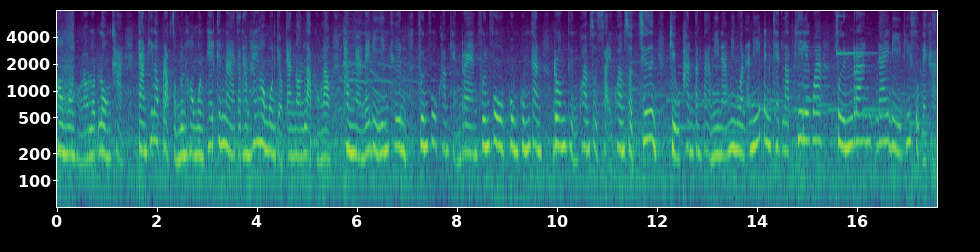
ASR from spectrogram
ฮอร์โมนของเราลดลงค่ะ การที่เราปรับสมดุลฮอร์โมนเพศขึ้นมา จะทำให้ฮอร์โมนเกี่ยวกับการนอนหลับของเราทำงานได้ดียิ่งขึ้น ฟื้นฟูความแข็งแรง ฟื้นฟูภูมิคุ้มกัน รวมถึงความสดใส ความสดชื่น ผิวพรรณต่างๆ มีน้ำมีนวล อันนี้เป็นเคล็ดลับที่เรียกว่าฟื้นร่างได้ดีที่สุดเลยค่ะ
